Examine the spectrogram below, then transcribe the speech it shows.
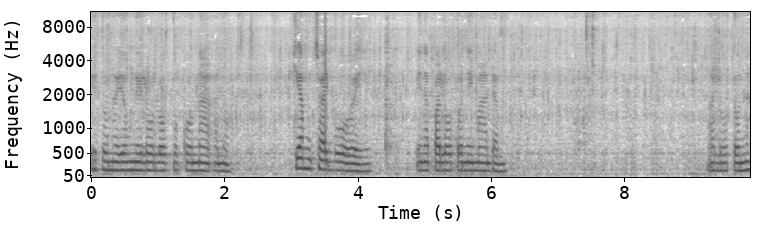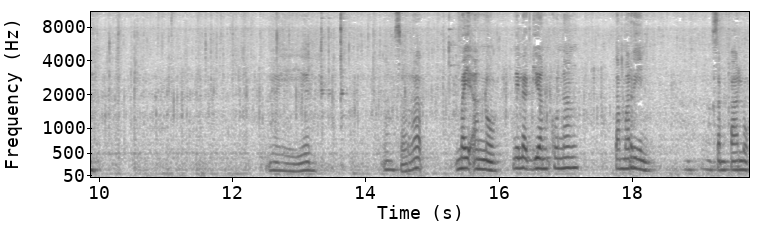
Ito na yung niloloto ko na ano. Kiam chai boy. Pinapaloto ni madam. Naluto na. Ay, yan. Ang sarap. May ano, nilagyan ko ng tamarin. Sampalok.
